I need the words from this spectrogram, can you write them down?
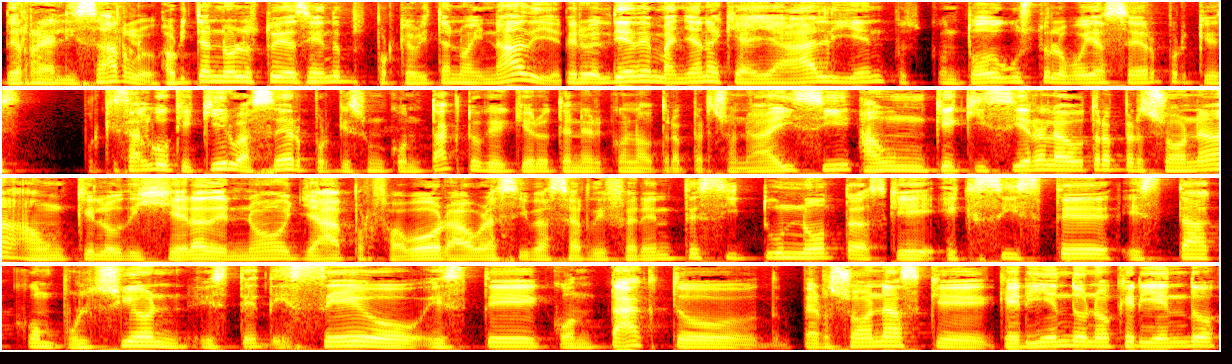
de realizarlo. Ahorita no lo estoy haciendo pues porque ahorita no hay nadie, pero el día de mañana que haya alguien, pues con todo gusto lo voy a hacer porque es porque es algo que quiero hacer, porque es un contacto que quiero tener con la otra persona. Ahí sí, aunque quisiera la otra persona, aunque lo dijera de no, ya, por favor, ahora sí va a ser diferente, si tú notas que existe esta compulsión, este deseo, este contacto, personas que queriendo o no queriendo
